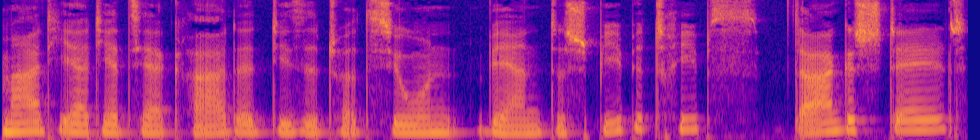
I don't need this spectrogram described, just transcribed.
Marti hat jetzt ja gerade die Situation während des Spielbetriebs dargestellt.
